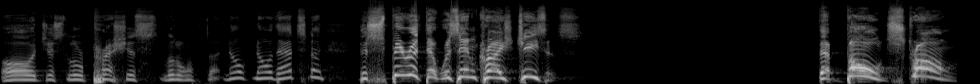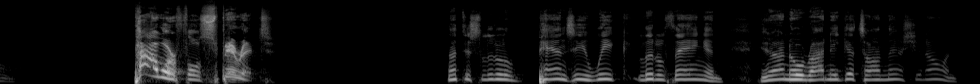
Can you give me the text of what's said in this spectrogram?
oh, just a little precious little. No, no, that's not. The Spirit that was in Christ Jesus that bold, strong, powerful spirit. Not this little pansy, weak little thing. And, you know, I know Rodney gets on this, you know, and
